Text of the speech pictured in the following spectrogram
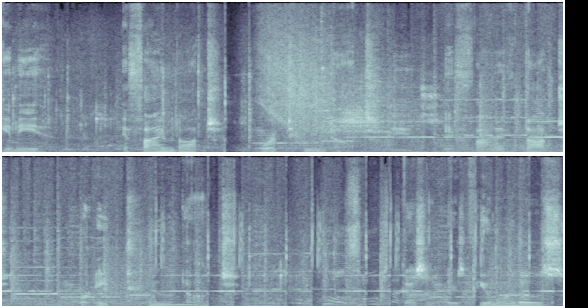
give me a 5 dot or a 2 dot. A 5 dot or a 2 dot. There's a, there's a few more of those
